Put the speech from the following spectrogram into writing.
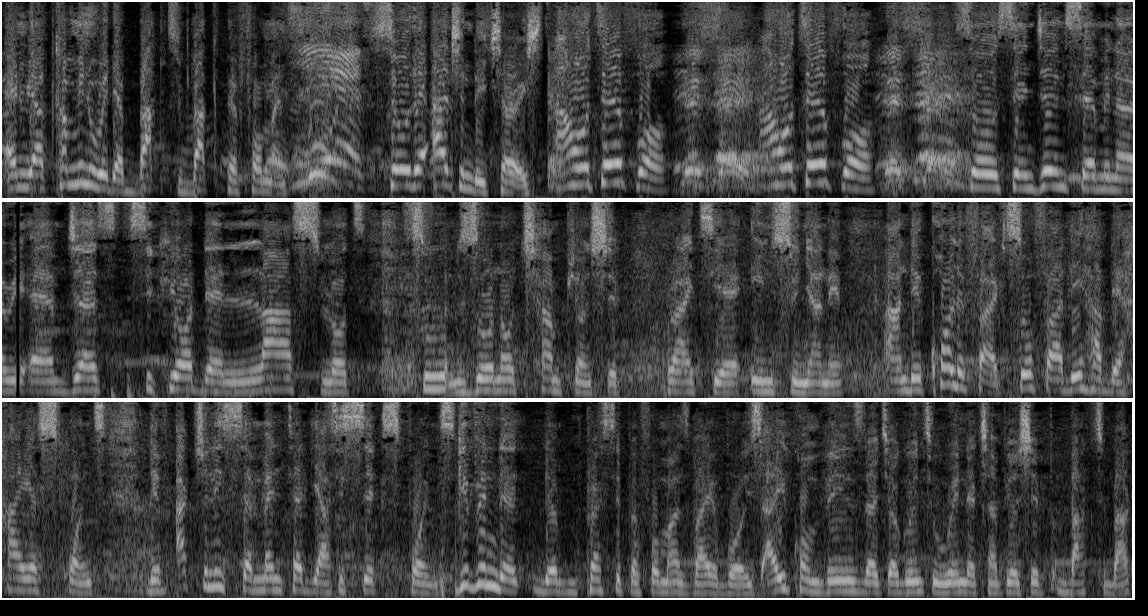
And we are coming with a back-to-back performance. Yes. So the action they cherished. A hotel for. A hotel for. So St. James Seminary um, just secured the last slot to zonal championship right here in Sunyani, and they qualified. So far, they have the highest points. They've actually cemented their six points. Given the, the impressive performance by your boys, are you convinced that you're going to win the championship back to back?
